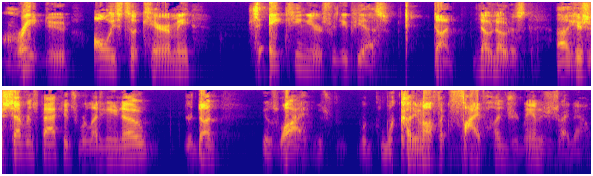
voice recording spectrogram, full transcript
great dude, always took care of me. 18 years with UPS. Done. No notice. Uh, here's your severance package. We're letting you know you're done. He goes, why? Goes, we're, we're, cutting off like 500 managers right now.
